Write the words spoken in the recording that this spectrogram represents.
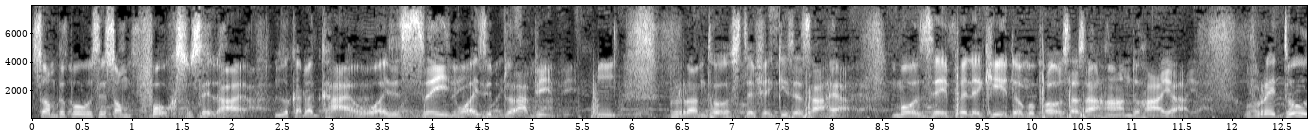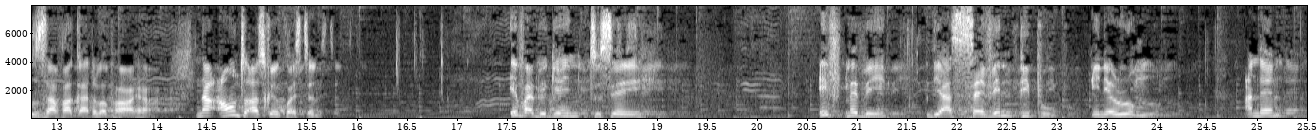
Some people will say, some folks will say, ah, look at a guy, what is he saying? What is he blabbing? Brandos vagado papaya. Now, I want to ask you a question. If I begin to say, if maybe there are seven people in a room, and then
